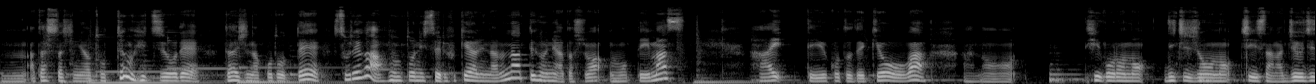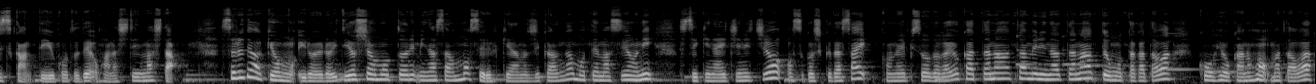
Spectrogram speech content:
うん、私たちにはとっても必要で大事なことってそれが本当にセルフケアになるなっていうふうに私は思っています。はい。っていうことで今日は、あの、日頃の日常の小さな充実感っていうことでお話していました。それでは今日もいろいろいてよしをモットーに皆さんもセルフケアの時間が持てますように素敵な一日をお過ごしください。このエピソードが良かったな、ためになったなって思った方は高評価の方または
